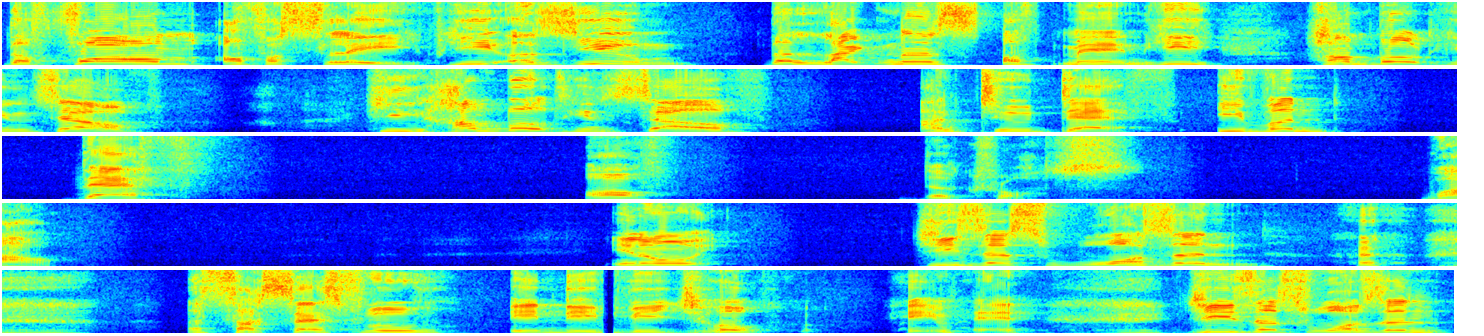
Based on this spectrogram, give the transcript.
the form of a slave. He assumed the likeness of man. He humbled himself. He humbled himself unto death, even death of the cross. Wow. You know, Jesus wasn't a successful individual. Amen. Jesus wasn't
